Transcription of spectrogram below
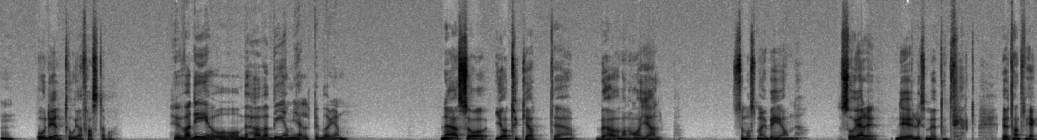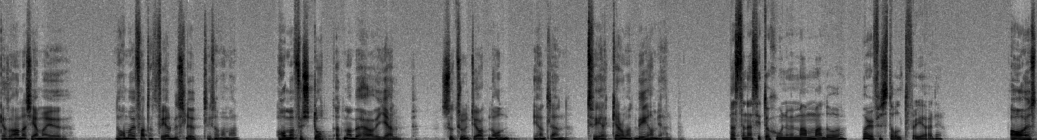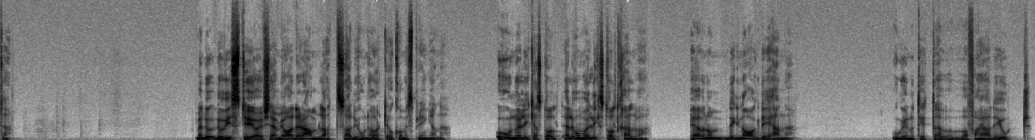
Mm. Och det tog jag fasta på. Hur var det att behöva be om hjälp i början? Nej, alltså, jag tycker att eh, behöver man ha hjälp så måste man ju be om det. Så är det. Det är liksom utan tvekan. Utan tvekan. Så annars är man ju, då har man ju fattat fel beslut. Liksom. Man, har man förstått att man behöver hjälp så tror inte jag att någon egentligen tvekar om att be om hjälp. Fast den här situationen med mamma, då var du för stolt för att göra det? Ja, just det. Men då, då visste jag i och för sig, om jag hade ramlat så hade hon hört det och kommit springande. Och hon var lika stolt, eller hon var lika stolt själv. Va? Även om det gnagde i henne. Och gå in och titta vad fan jag hade gjort.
